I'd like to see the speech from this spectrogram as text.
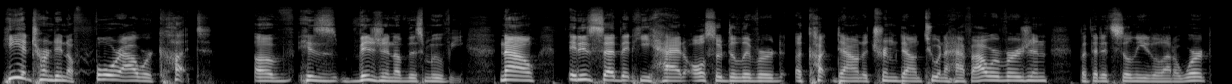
he had turned in a four hour cut of his vision of this movie. Now it is said that he had also delivered a cut down, a trimmed down two and a half hour version, but that it still needed a lot of work.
